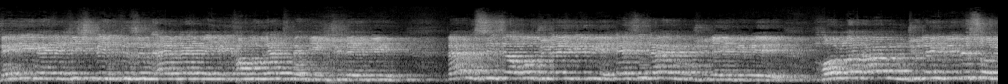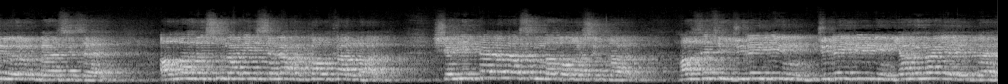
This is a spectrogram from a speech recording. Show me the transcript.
Medine'de hiçbir kızın evlenmeyi kabul etmediği Cüleybi. Ben size o Cüleybi'yi, ezilen Cüleybi'yi, horlanan Cüleybi'yi soruyorum ben size. Allah Resulü Aleyhisselam kalkarlar. Şehitler dolaşırlar. Hazreti Cüleyb'in, Cüleyb'in yanına gelirler.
